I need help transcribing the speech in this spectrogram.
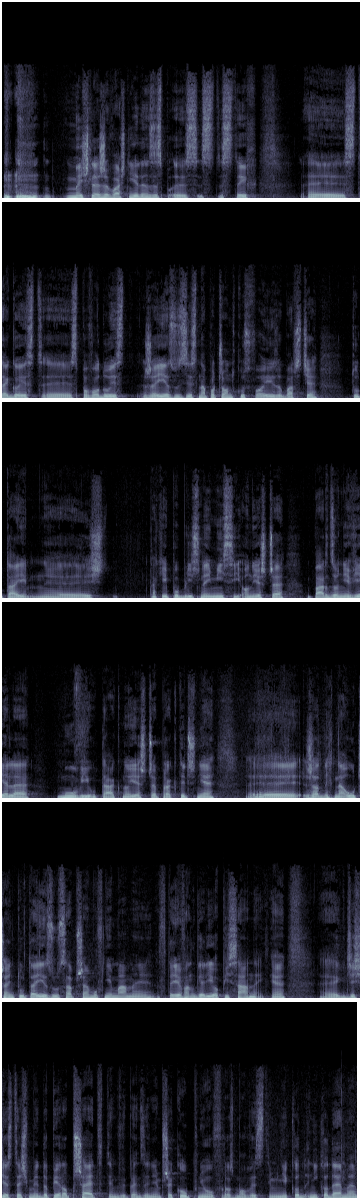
Myślę, że właśnie jeden ze, z, z tych e, z tego jest, z powodu jest, że Jezus jest na początku swojej, zobaczcie, tutaj takiej publicznej misji. On jeszcze bardzo niewiele mówił, tak? No jeszcze praktycznie y, żadnych nauczeń tutaj Jezusa przemów nie mamy w tej Ewangelii opisanej, nie? E, gdzieś jesteśmy dopiero przed tym wypędzeniem przekupniów, rozmowy z tym Nikodemem,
